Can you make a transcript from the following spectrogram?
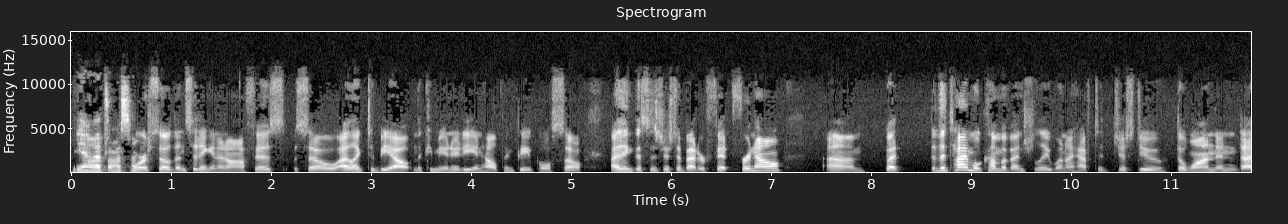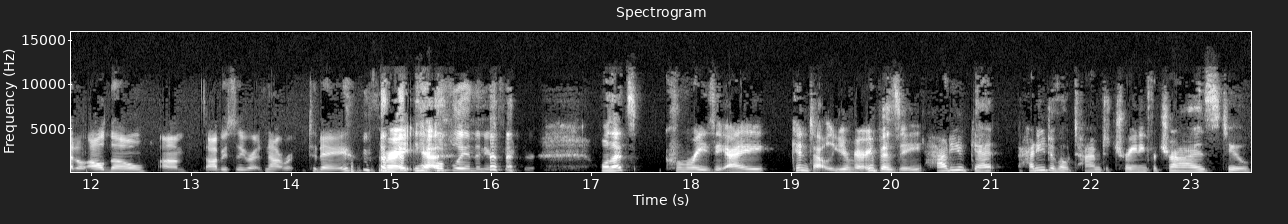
Yeah, that's um, awesome. More so than sitting in an office. So I like to be out in the community and helping people. So I think this is just a better fit for now. Um, but the time will come eventually when I have to just do the one, and that'll I'll know. Um, obviously, right, not today, right? Yeah, hopefully in the near future. well, that's crazy. I can tell you're very busy. How do you get? How do you devote time to training for tries to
